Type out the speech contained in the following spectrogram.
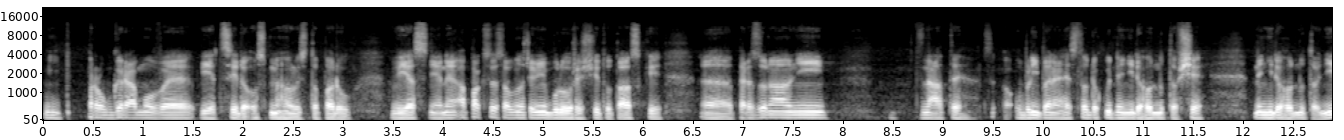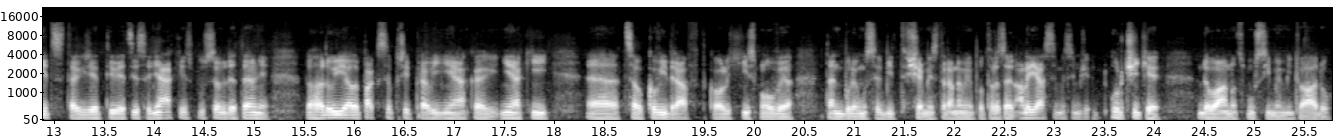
mít programové věci do 8. listopadu vyjasněné a pak se samozřejmě budou řešit otázky eh, personální. Znáte oblíbené heslo, dokud není dohodnuto vše, není dohodnuto nic, takže ty věci se nějakým způsobem detailně dohadují, ale pak se připraví nějaký, nějaký eh, celkový draft koaliční smlouvy a ten bude muset být všemi stranami potvrzen. Ale já si myslím, že určitě do Vánoc musíme mít vládu.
